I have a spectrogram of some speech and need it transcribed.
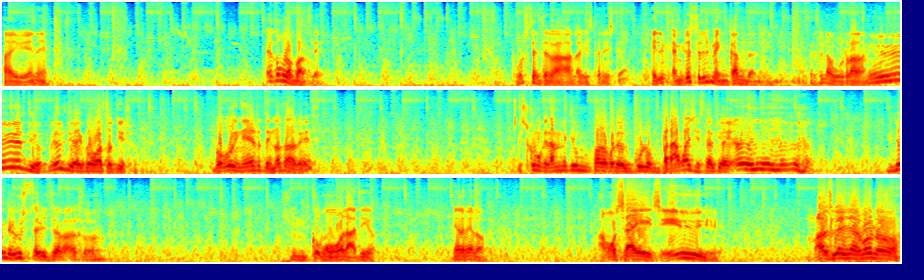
Ahí viene. Es como lo parte. ¿Podemos tener la, la vista en este? A mí los trenes me encantan y me parece una burrada. Mira, mira, mira el tío, mira el tío ahí como va todo tieso. Un poco inerte, ¿no? Tal vez. Es como que le han metido un palo por el culo, un paraguas y está el tío ahí. No me gusta mi trabajo. Como mola, tío. Míralo, míralo. Vamos ahí, sí. Más leña, mono.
